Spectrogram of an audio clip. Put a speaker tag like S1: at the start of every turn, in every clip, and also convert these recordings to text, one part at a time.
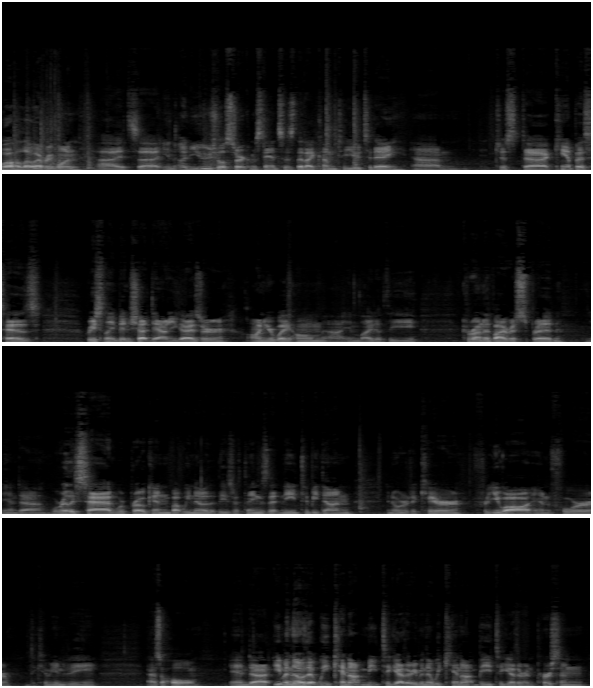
S1: Well, hello everyone. Uh, it's uh, in unusual circumstances that I come to you today. Um, just uh, campus has recently been shut down. You guys are on your way home uh, in light of the coronavirus spread, and uh, we're really sad. We're broken, but we know that these are things that need to be done in order to care for you all and for the community as a whole. And uh, even though that we cannot meet together, even though we cannot be together in person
